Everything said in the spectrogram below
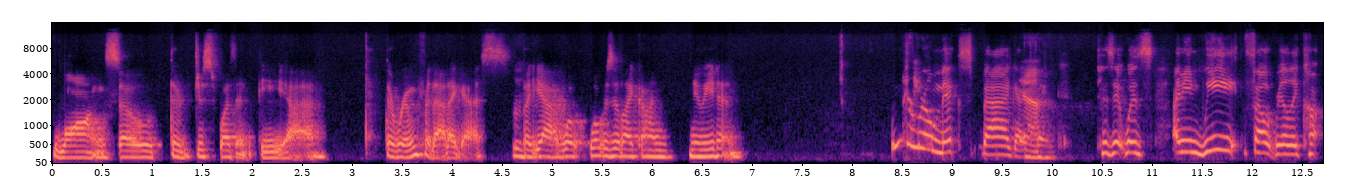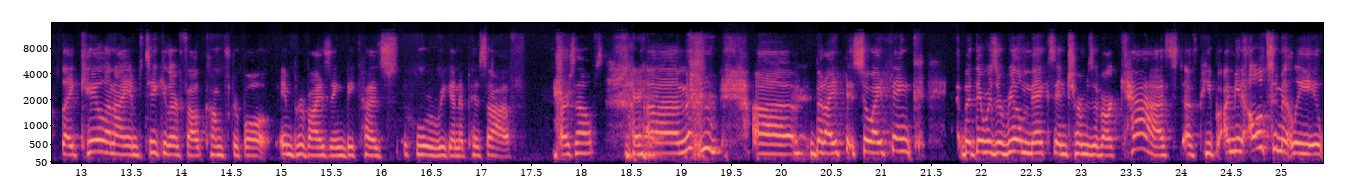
long, so there just wasn't the uh, the room for that, I guess. Mm-hmm. But yeah, what what was it like on New Eden? A real mixed bag, I yeah. think. Because it was, I mean, we felt really com- like Kayla and I in particular felt comfortable improvising because who are we going to piss off? ourselves. um, uh, but I, th- so I think, but there was a real mix in terms of our cast of people. I mean, ultimately, it,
